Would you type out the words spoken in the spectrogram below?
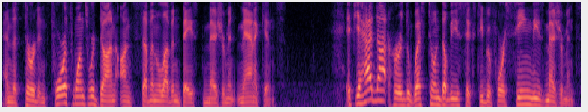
and the third and fourth ones were done on 711-based measurement mannequins. If you had not heard the Westone W60 before seeing these measurements,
